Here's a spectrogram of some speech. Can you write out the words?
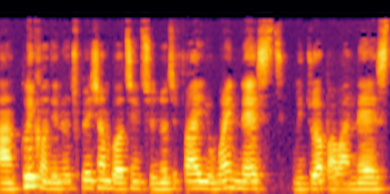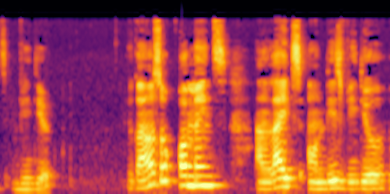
and click on the notification button to notify you when next we drop our next video you can also comment and like on this video,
